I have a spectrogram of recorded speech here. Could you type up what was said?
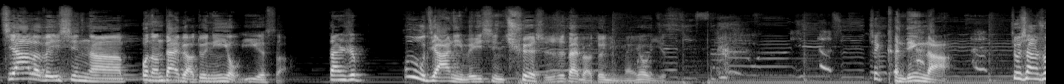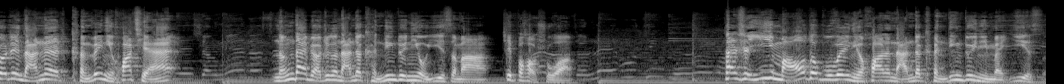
加了微信呢，不能代表对你有意思，但是不加你微信，确实是代表对你没有意思。这肯定的，就像说这男的肯为你花钱。能代表这个男的肯定对你有意思吗？这不好说。但是，一毛都不为你花的男的，肯定对你没意思。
